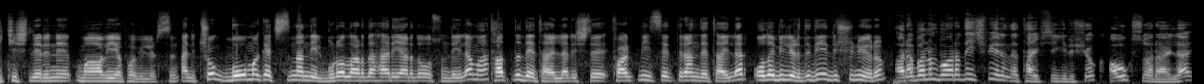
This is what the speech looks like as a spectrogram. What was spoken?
dikişlerini mavi yapabilirsin. Hani çok boğmak açısından değil. Buralarda her yerde olsun değil ama tatlı detaylar işte farklı hissettiren detaylar olabilirdi diye düşünüyorum. Arabanın bu arada hiçbir yerinde Type-C giriş yok. AUX var hala.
